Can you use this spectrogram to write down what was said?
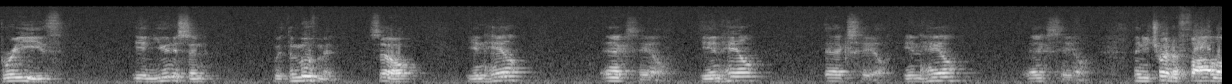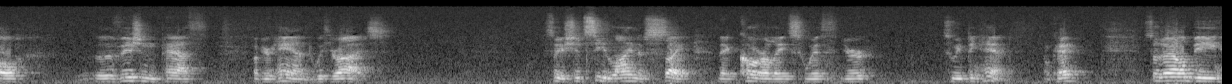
breathe in unison with the movement. So, inhale, exhale, inhale, exhale, inhale, exhale. And you try to follow the vision path of your hand with your eyes. So you should see line of sight that correlates with your sweeping hand. Okay? So that'll be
